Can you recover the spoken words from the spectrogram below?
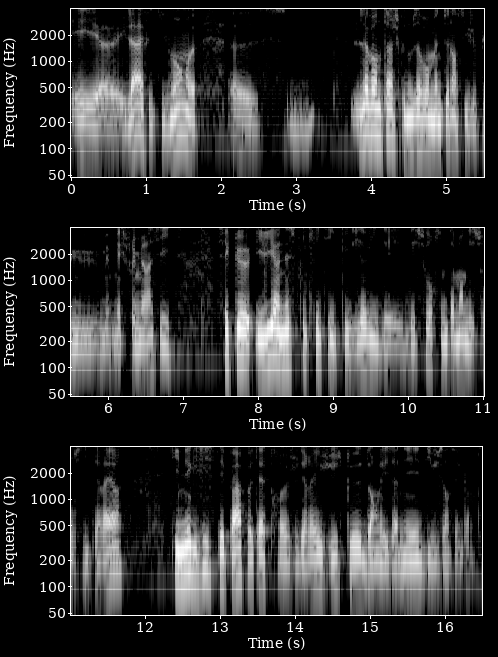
Et euh, il a effectivement euh, l'avantage que nous avons maintenant, si je puis m'exprimer ainsi, c'est qu'il y a un esprit critique vis-à-vis des, sources, notamment des sources littéraires, qui n'existait pas peut-être, je dirais, jusque dans les années 1850.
